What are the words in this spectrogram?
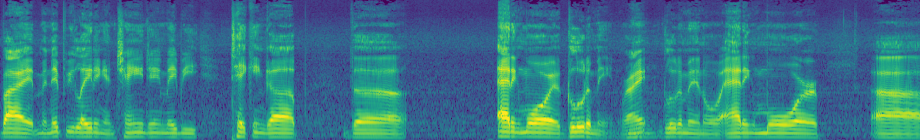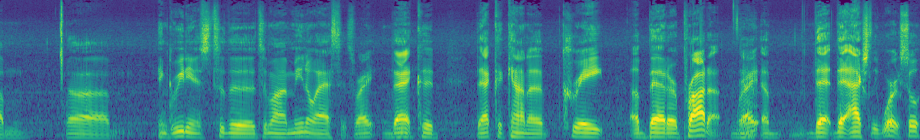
by manipulating and changing, maybe taking up the adding more glutamine, right? Glutamine, or adding more um, uh, ingredients to the to my amino acids, right? That could that could kind of create a better product, Yeah. right? A, that that actually works. So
